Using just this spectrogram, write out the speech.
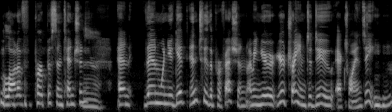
a lot of purpose, intention, Yeah. and then when you get into the profession, I mean, you're you're trained to do X, Y, and Z. Mhm.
